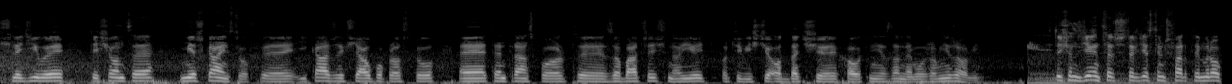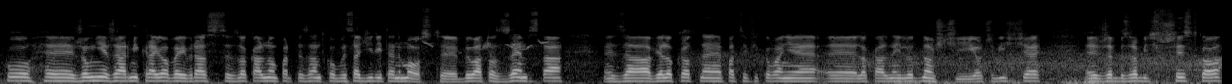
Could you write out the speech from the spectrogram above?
śledziły tysiące mieszkańców e, i każdy chciał po prostu e, ten transport e, zobaczyć, no i oczywiście oddać e, hołd nieznanemu żołnierzowi. W 1944 roku e, żołnierze Armii Krajowej wraz z lokalną partyzantką wysadzili ten most. E, Była to zemsta e, za wielokrotne pacyfikowanie lokalnej ludności i oczywiście, żeby zrobić wszystko,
